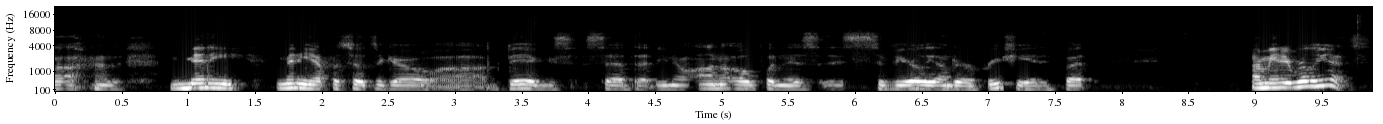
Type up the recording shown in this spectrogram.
uh, many many episodes ago, uh, Biggs said that you know unopened is, is severely underappreciated, but I mean it really is.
